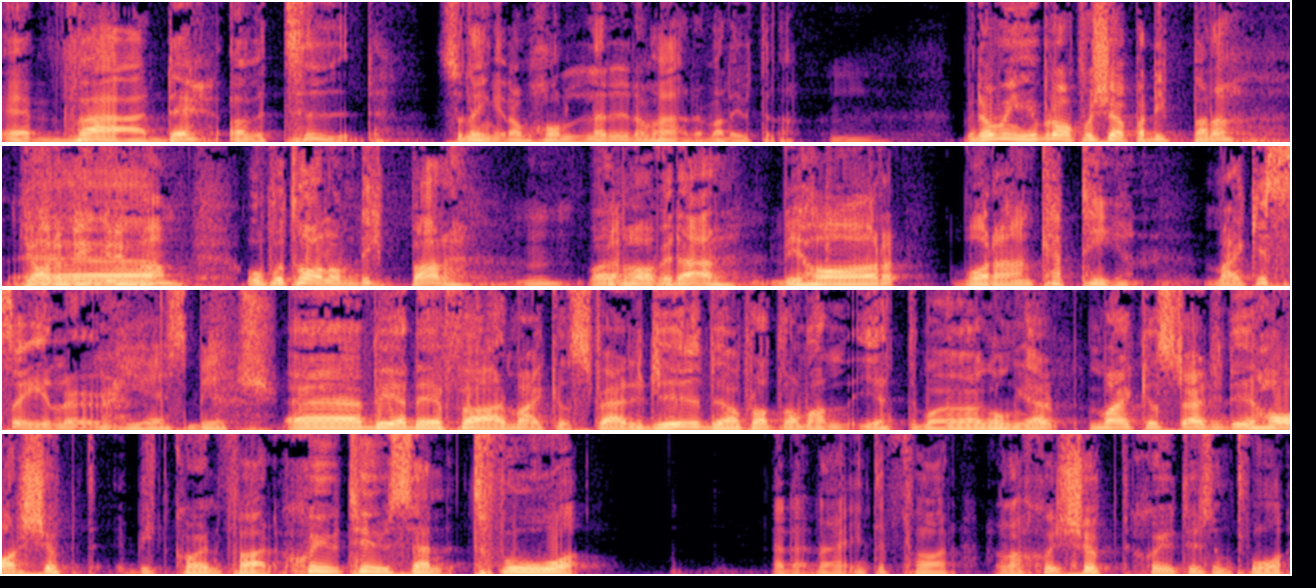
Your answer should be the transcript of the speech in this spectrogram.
eh, värde över tid, så länge de håller i de här valutorna. Men de är ju bra på att köpa dipparna. Ja, de är Eh, grymma. Och på tal om dippar, Mm. vad har vi där? Vi har våran kapten. Michael Saylor. Yes bitch. Eh, VD för Michael Strategy, vi har pratat om han jättemånga gånger. Michael Strategy har köpt bitcoin för 7002 eller nej, inte för. Han har köpt 7002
